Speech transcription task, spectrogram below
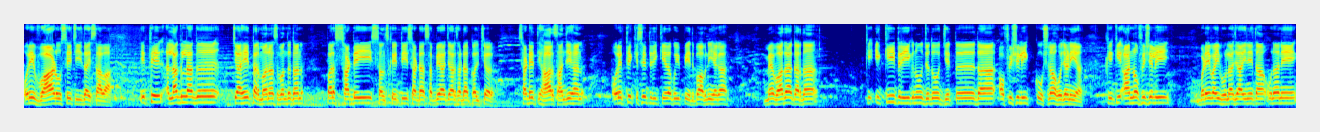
ਔਰ ਇਹ ਵਾਰਡ ਉਸੇ ਚੀਜ਼ ਦਾ ਹਿੱਸਾ ਵਾ। ਇੱਥੇ ਅਲੱਗ-ਅਲੱਗ ਚਾਹੇ ਧਰਮਾਂ ਨਾਲ ਸੰਬੰਧਿਤ ਹਨ ਪਰ ਸਾਡੀ ਸੰਸਕ੍ਰਿਤੀ, ਸਾਡਾ ਸੱਭਿਆਚਾਰ, ਸਾਡਾ ਕਲਚਰ ਸਾਡੇ ਤਿਉਹਾਰ ਸਾਂਝੇ ਹਨ ਔਰ ਇੱਥੇ ਕਿਸੇ ਤਰੀਕੇ ਦਾ ਕੋਈ ਭੇਦਭਾਵ ਨਹੀਂ ਹੈਗਾ। ਮੈਂ ਵਾਅਦਾ ਕਰਦਾ ਕਿ 21 ਤਰੀਕ ਨੂੰ ਜਦੋਂ ਜਿੱਤ ਦਾ ਆਫੀਸ਼ੀਅਲੀ ਘੋਸ਼ਣਾ ਹੋ ਜਾਣੀ ਆ, ਕਿਉਂਕਿ ਅਨਆਫੀਸ਼ੀਅਲੀ ਬੜੇ ਭਾਈ ਭੋਲਾ ਜਾਈ ਨੇ ਤਾਂ ਉਹਨਾਂ ਨੇ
